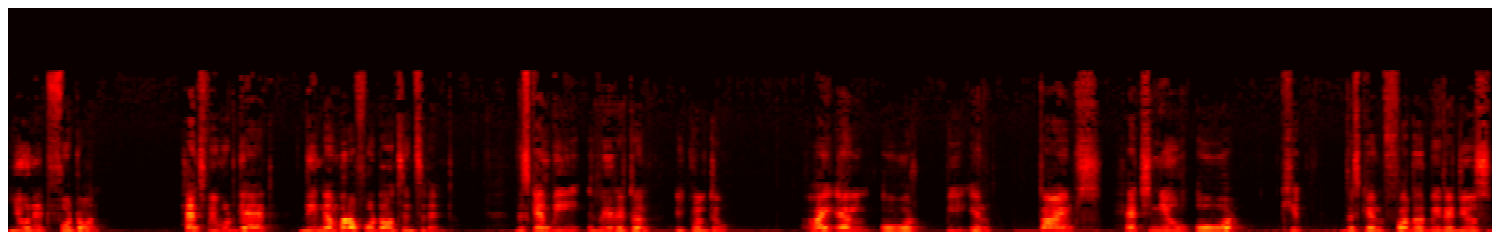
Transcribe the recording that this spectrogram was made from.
unit photon. Hence we would get the number of photons incident. This can be rewritten equal to IL over P in times h nu over q. This can further be reduced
